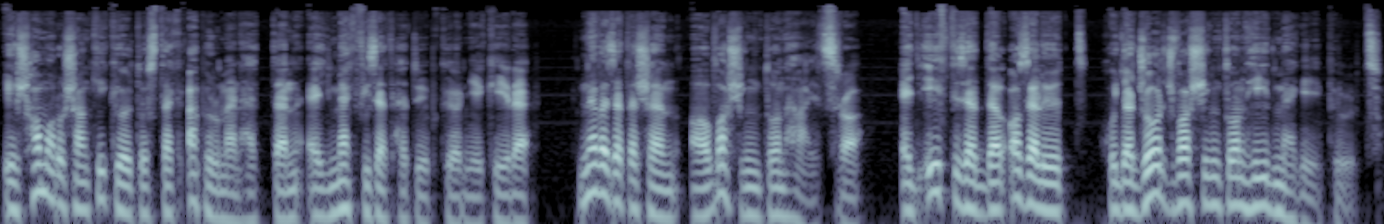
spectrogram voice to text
és hamarosan kiköltöztek Upper Manhattan egy megfizethetőbb környékére, nevezetesen a Washington Heights-ra, egy évtizeddel azelőtt, hogy a George Washington híd megépült.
